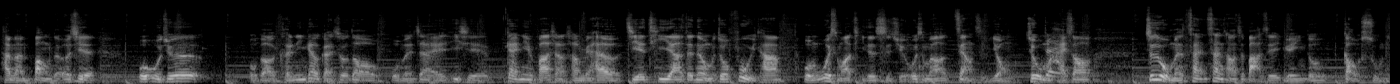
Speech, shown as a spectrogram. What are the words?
还蛮棒的，而且我我觉得。我不知道，可能你应该有感受到我们在一些概念发想上面，还有阶梯啊等等，我们就赋予它。我们为什么要提这视觉？为什么要这样子用？就我们还是要，就是我们擅擅长是把这些原因都告诉你。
